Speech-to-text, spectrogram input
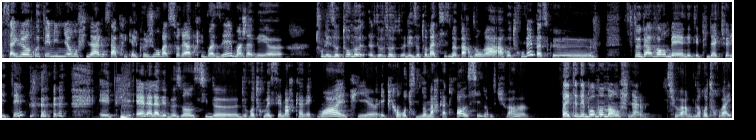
ça a eu un côté mignon au final. Ça a pris quelques jours à se réapprivoiser. Moi, j'avais tous les, les automatismes pardon à, à, retrouver parce que ceux d'avant ben n'étaient plus d'actualité. Et puis elle elle avait besoin aussi de, de retrouver ses marques avec moi et puis euh, et puis qu'on retrouve nos marques à trois aussi. Donc tu vois ça a été des beaux moments au final tu vois de retrouvailles.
